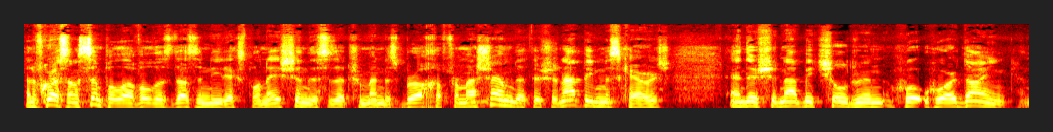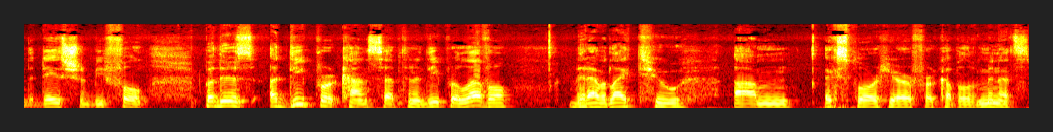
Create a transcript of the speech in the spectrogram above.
And of course, on a simple level, this doesn't need explanation. This is a tremendous bracha from Hashem that there should not be miscarriage and there should not be children who, who are dying, and the days should be full. But there's a deeper concept and a deeper level that I would like to um, explore here for a couple of minutes.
